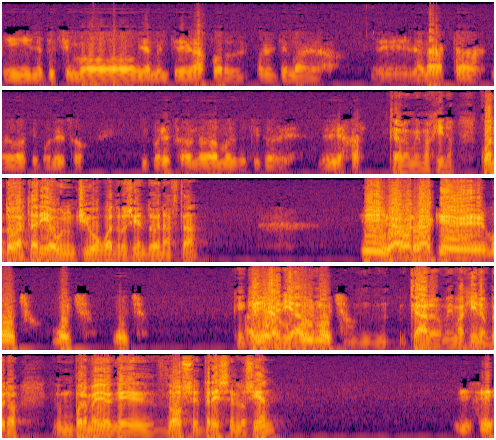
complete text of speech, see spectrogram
y le pusimos obviamente gas por, por el tema de la nasta, nada más que por eso, y por eso nos damos el gustito de, viajar. Claro, me imagino. ¿Cuánto gastaría un, chivo 400 de nafta? Y la verdad que mucho, mucho, mucho. ¿Qué, sería? Muy mucho. Claro, me imagino, pero un promedio de que 12, 13 en los 100? Y sí,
